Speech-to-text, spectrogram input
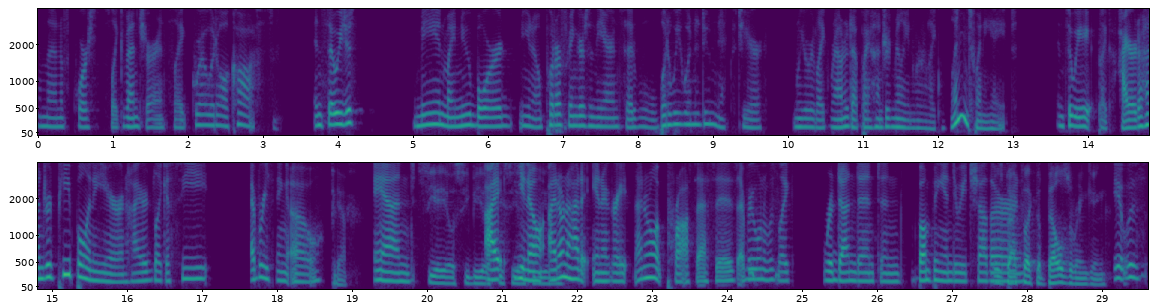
And then, of course, it's like venture and it's like grow at all costs. Mm. And so we just, me and my new board, you know, put our fingers in the air and said, well, what do we want to do next year? And we were like rounded up by 100 million. We were like 128. And so we like hired 100 people in a year and hired like a everything O. Yeah. And CAO, CBO, I, you know. I don't know how to integrate. I don't know what process is. Mm. Everyone was like redundant and bumping into each other. It was back to like the bells ringing. it was,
